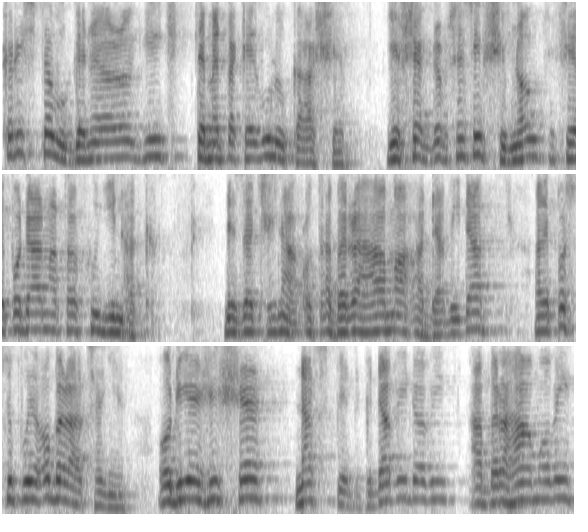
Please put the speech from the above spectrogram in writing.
Kristovu genealogii čteme také u Lukáše. Je však dobře si všimnout, že je podána trochu jinak. Nezačíná od Abrahama a Davida, ale postupuje obráceně. Od Ježíše naspět k Davidovi, Abrahamovi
